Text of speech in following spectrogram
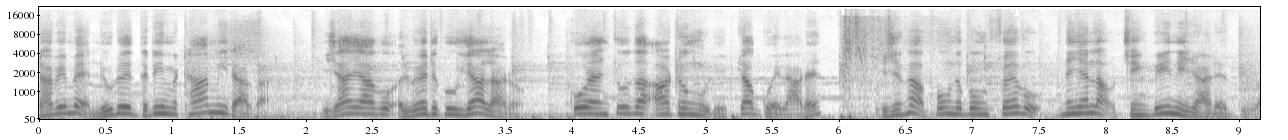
ဒါပေမဲ့လူတွေသတိမထားမိတာကအရာရာကိုအလွယ်တကူရလာတော့ကိုယ်တိုင်စူးစမ်းအားထုတ်မှုတွေပျောက်ကွယ်လာတယ်ဒီရင်ကပုံတစ်ပုံဆွဲဖို့နှစ်ရက်လောက်အချိန်ပေးနေရတဲ့သူက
